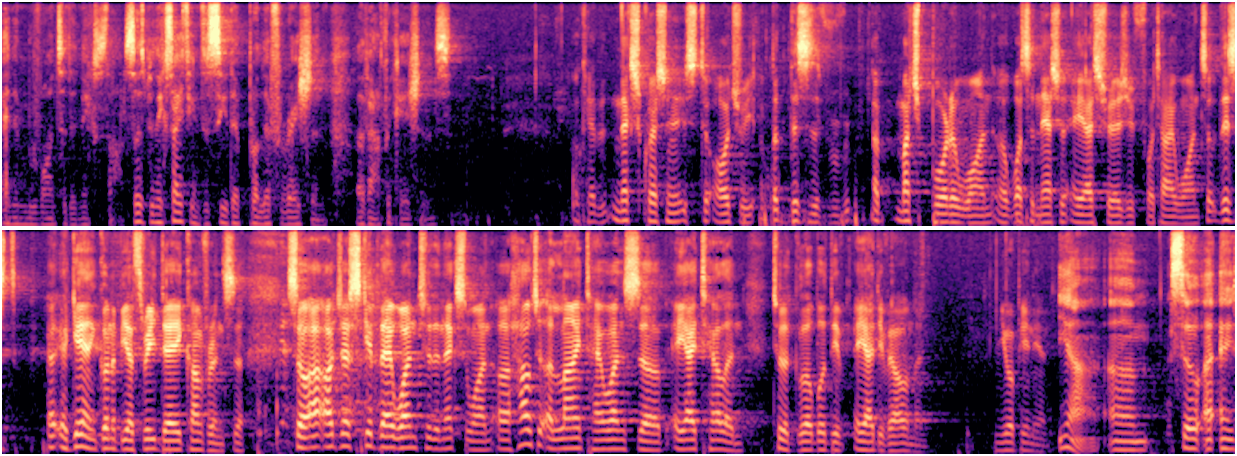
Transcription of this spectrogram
and then move on to the next task. So it's been exciting to see the proliferation of applications. Okay, the next question is to Audrey, but this is a, a much broader one. Uh, what's the national AI strategy for Taiwan? So this is, again, going to be a three-day conference. Uh, so I, will just skip that one to the next one. Uh, how to align Taiwan's uh, AI talent to the global de AI development, in your opinion? Yeah, um, so I, I,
